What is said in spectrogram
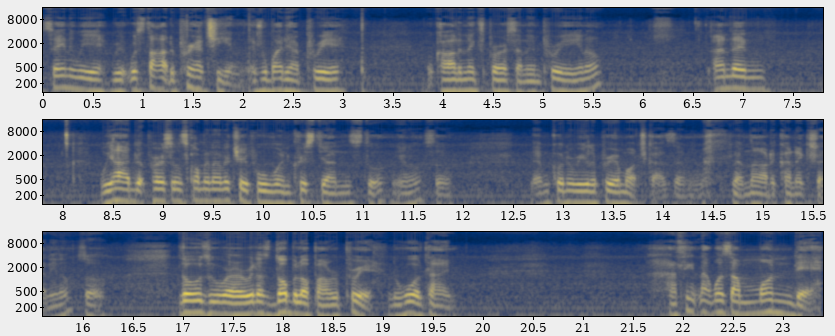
So anyway, we, we start the prayer chain. Everybody I pray. We call the next person and pray, you know. And then we had persons coming on the trip who weren't Christians too, you know. So them couldn't really pray much because them, them now the connection, you know. So those who were with us double up and we pray the whole time. I think that was a Monday.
